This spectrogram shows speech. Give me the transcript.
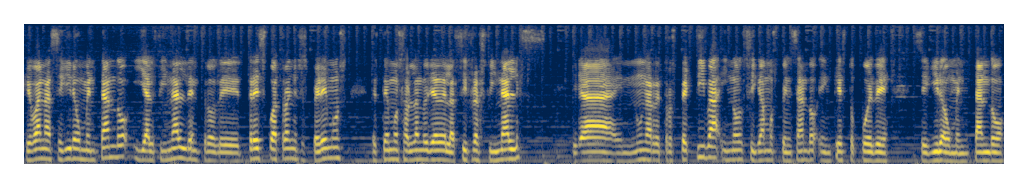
que van a seguir aumentando y al final dentro de 3, 4 años esperemos estemos hablando ya de las cifras finales ya en una retrospectiva y no sigamos pensando en que esto puede seguir aumentando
